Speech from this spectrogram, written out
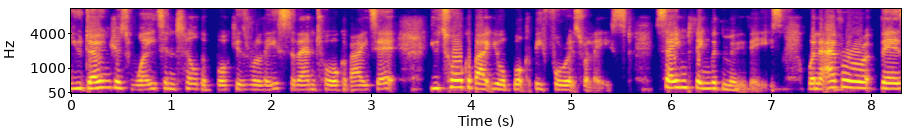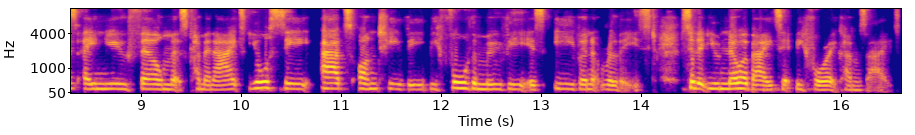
you don't just wait until the book is released to then talk about it. You talk about your book before it's released. Same thing with movies. Whenever there's a new film that's coming out, you'll see ads on TV before the movie is even released so that you know about it before it comes out.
